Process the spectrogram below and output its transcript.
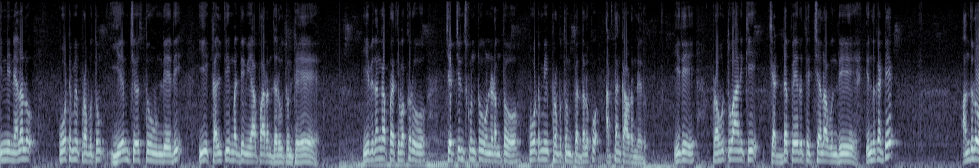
ఇన్ని నెలలు కూటమి ప్రభుత్వం ఏం చేస్తూ ఉండేది? ఈ కల్తీ మద్యం వ్యాపారం జరుగుతుంటే ఈ విధంగా ప్రతి ఒక్కరూ చర్చించుకుంటూ ఉండడంతో కూటమి ప్రభుత్వం పెద్దలకు అర్థం కావడం లేదు. ఇది ప్రభుత్వానికి చెడ్డ పేరు తెచ్చేలా ఉంది. ఎందుకంటే అందులో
